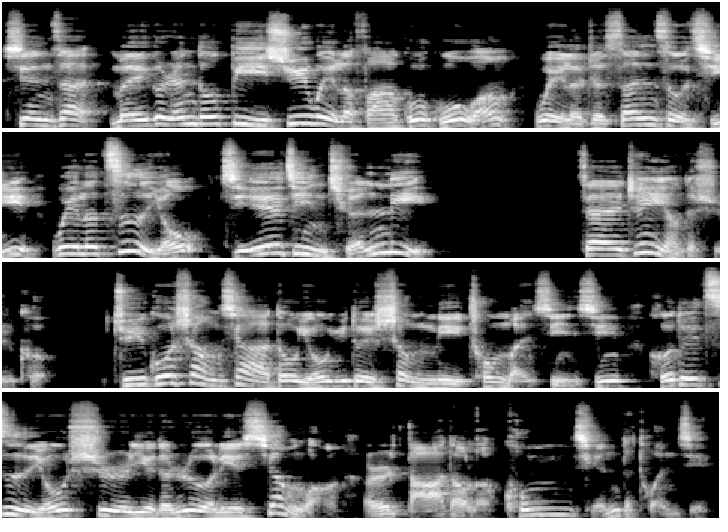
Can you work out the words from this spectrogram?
现在，每个人都必须为了法国国王，为了这三色旗，为了自由，竭尽全力。在这样的时刻。举国上下都由于对胜利充满信心和对自由事业的热烈向往而达到了空前的团结。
